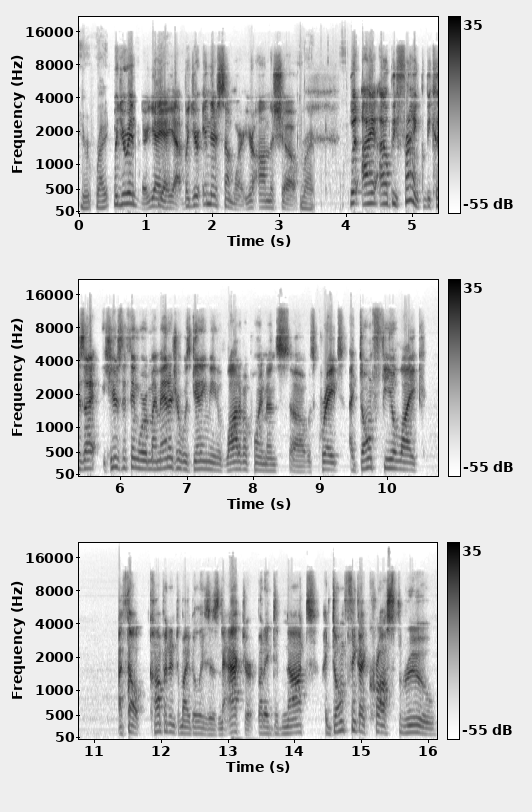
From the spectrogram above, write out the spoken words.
You're right. But you're in there, yeah, yeah, yeah. But you're in there somewhere. You're on the show. Right. But I, I'll be frank because I here's the thing where my manager was getting me a lot of appointments, uh, was great. I don't feel like I felt confident in my abilities as an actor, but I did not. I don't think I crossed through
